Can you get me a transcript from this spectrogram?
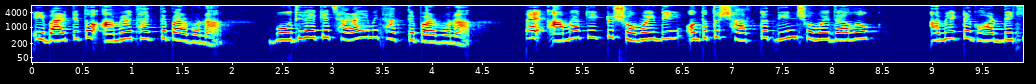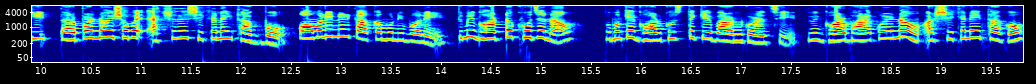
এই বাড়িতে তো আমিও থাকতে পারব না। বৌদিভাইকে ছাড়াই আমি থাকতে পারব না। তাই আমাকে একটু সময় দে, অন্তত সাতটা দিন সময় দেওয়া হোক। আমি একটা ঘর দেখি, তারপর না হয় সবাই একসাথে সেখানেই থাকব। কমলিনীর কাকামণি বলে, তুমি ঘরটা খুঁজে নাও। তোমাকে ঘর খুঁজতে কে বারণ করেছে? তুমি ঘর ভাড়া করে নাও আর সেখানেই থাকো।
